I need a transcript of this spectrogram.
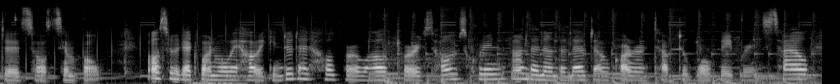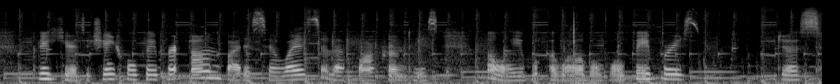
did so simple also we got one more way how we can do that. Hold for a while first home screen and then on the left down corner tap to wallpaper and style. Click here to change wallpaper and by the same way select one from these available wallpapers. Just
